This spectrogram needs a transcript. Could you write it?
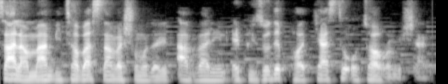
سلام من بیتاب هستم و شما دارید اولین اپیزود پادکست اتاق رو میشنوید.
